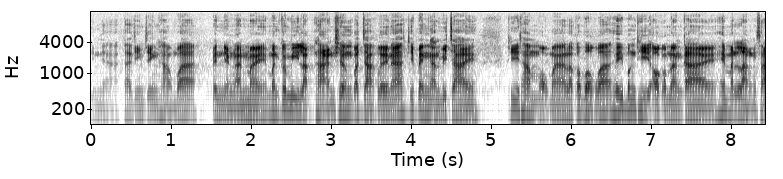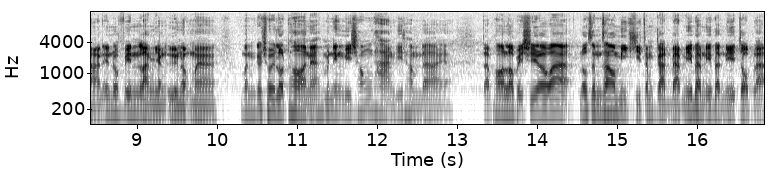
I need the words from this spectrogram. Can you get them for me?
กินยาแต่จริง ๆ ถามว่าเป็นอย่างนั้นไหมมันก็มีหลักฐานเชิงประจักษ์เลยนะ ที่เป็นงานวิจัยที่ทำออกมาแล้วก็บอกว่าเฮ้ยบางทีออกกำลังกาย ให้มันหลั่งสารเอนโดฟินหลั่งอย่างอื่นออกมา มันก็ช่วยลดทอนนะมันยังมีช่องทางที่ทำได้อะ แต่พอเราไปเชื่อว่าโรคซึมเศร้ามีขีดจำกัดแบบนี้แบบนี้แบบนี้จบแล้ว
